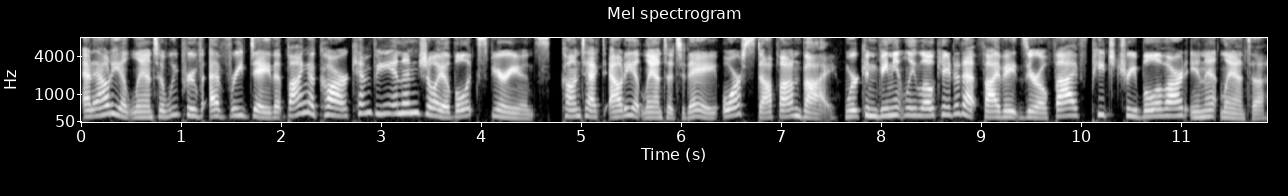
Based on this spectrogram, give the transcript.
At Audi Atlanta, we prove every day that buying a car can be an enjoyable experience. Contact Audi Atlanta today or stop on by. We're conveniently located at 5805 Peachtree Boulevard in Atlanta.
